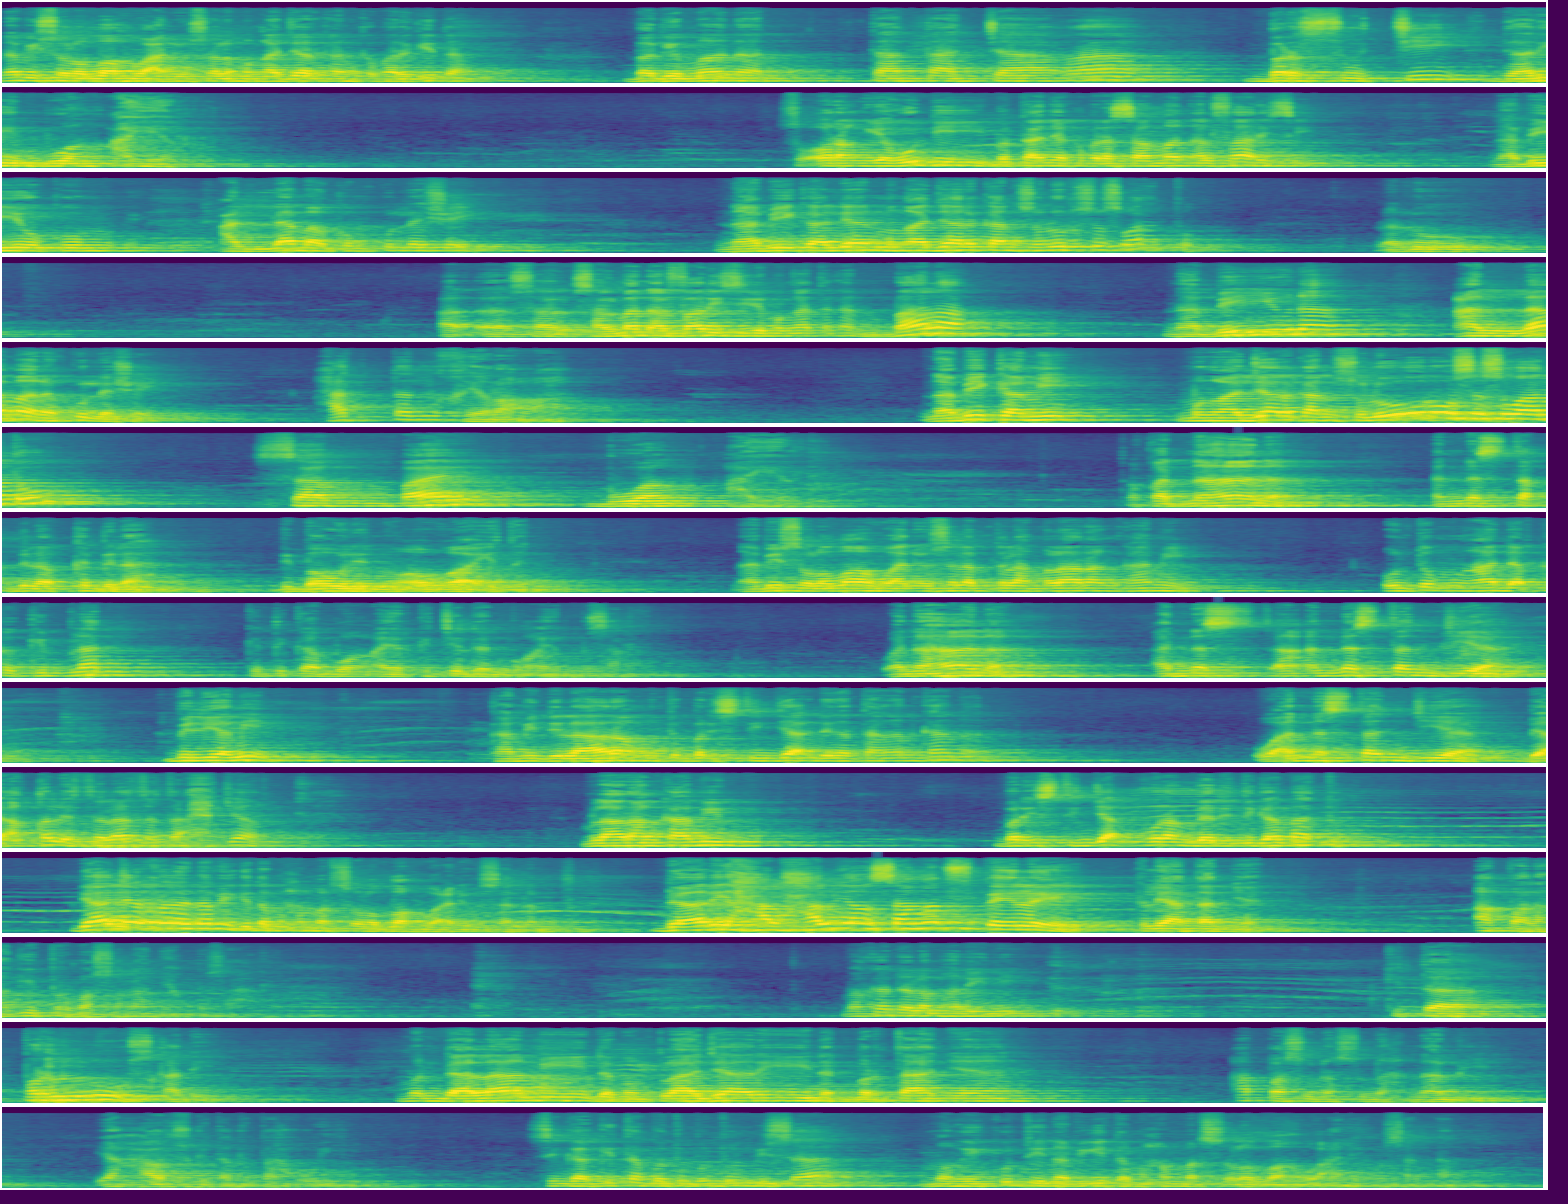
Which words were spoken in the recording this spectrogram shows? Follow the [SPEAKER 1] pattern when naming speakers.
[SPEAKER 1] Nabi Shallallahu Alaihi Wasallam mengajarkan kepada kita bagaimana tata cara bersuci dari buang air. Seorang Yahudi bertanya kepada Salman Al Farisi, Nabiyukum allamakum kulla syai. Nabi kalian mengajarkan seluruh sesuatu. Lalu Salman Al Farisi dia mengatakan, "Bala Nabiyuna allamana kulla syai hatta al-khira'ah. Nabi kami mengajarkan seluruh sesuatu sampai buang air. Faqad nahana an nastaqbil al-qiblah bi baulin wa ghaitin. Nabi wasallam telah melarang kami untuk menghadap ke kiblat ketika buang air kecil dan buang air besar wa nahana an nastanjiya bil yamin. Kami dilarang untuk beristinja dengan tangan kanan. Wa an nastanjiya bi aqalli thalathata ahjar. Melarang kami beristinja kurang dari tiga batu. Diajar oleh Nabi kita Muhammad sallallahu alaihi wasallam dari hal-hal yang sangat sepele kelihatannya apalagi permasalahan yang besar maka dalam hal ini kita perlu sekali mendalami dan mempelajari dan bertanya apa sunnah-sunnah Nabi yang harus kita ketahui sehingga kita betul-betul bisa mengikuti Nabi kita Muhammad Sallallahu Alaihi Wasallam.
